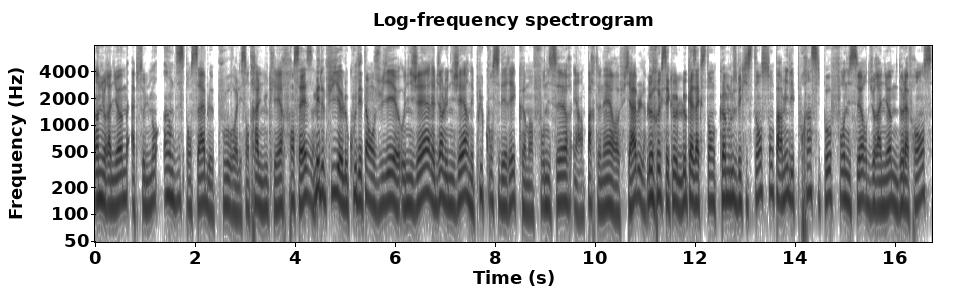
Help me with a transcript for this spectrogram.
Un uranium absolument indispensable pour les centrales nucléaires françaises. Mais depuis le coup d'État en juillet au Niger, eh bien le Niger n'est plus considéré comme un fournisseur et un partenaire fiable. Le truc c'est que le Kazakhstan comme l'Ouzbékistan sont parmi les principaux fournisseurs d'uranium de la France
